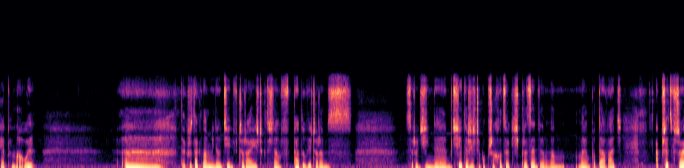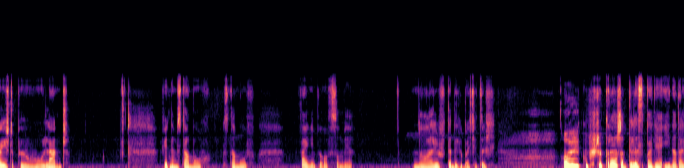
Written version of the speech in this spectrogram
Jakby mały. Eee, także tak nam minął dzień wczoraj. Jeszcze ktoś nam wpadł wieczorem z z rodziny. Dzisiaj też jeszcze poprzechodzą jakieś prezenty nam mają podawać. A przedwczoraj jeszcze był lunch w jednym z domów. Z domów. Fajnie było w sumie. No, ale już wtedy chyba się coś... Ojku, przepraszam, tyle spania i nadal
